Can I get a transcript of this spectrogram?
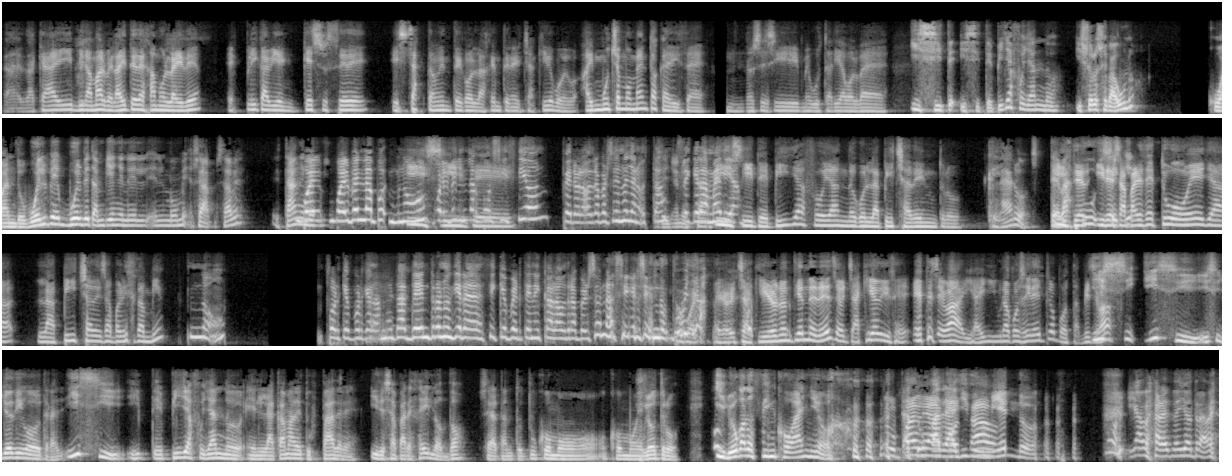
La verdad que ahí, mira Marvel, ahí te dejamos la idea. Explica bien qué sucede exactamente con la gente en el chasquido, porque hay muchos momentos que dices, no sé si me gustaría volver. Y si te, y si te pilla follando y solo se va uno, cuando vuelve, vuelve también en el, el momento, o sea, ¿sabes? Están en Vuel- el- vuelve en la, po- no, Y si vuelve en la te- posición, pero la otra persona ya no está. Sí, ya no se está. queda Y media. si te pillas follando con la picha dentro Claro, te y, vas te- tú, y se desaparece tú o ella, ¿la picha desaparece también? No. Porque porque la metas dentro no quiere decir que pertenezca a la otra persona, sigue siendo tuya. Pues, pero el chasquido no entiende de eso. El chasquido dice, este se va y hay una cosa ahí dentro, pues también se Y va. si, y si, y si yo digo otra, y si y te pilla follando en la cama de tus padres y desaparecéis los dos, o sea, tanto tú como, como el otro, y luego a los cinco años Tu está tu padre, padre allí durmiendo y aparecéis otra vez.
